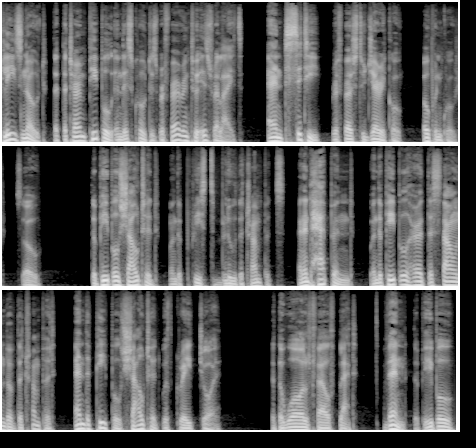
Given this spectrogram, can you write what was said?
Please note that the term people in this quote is referring to Israelites and city refers to Jericho. Open quote. So the people shouted when the priests blew the trumpets. And it happened when the people heard the sound of the trumpet, and the people shouted with great joy, that the wall fell flat. Then the people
